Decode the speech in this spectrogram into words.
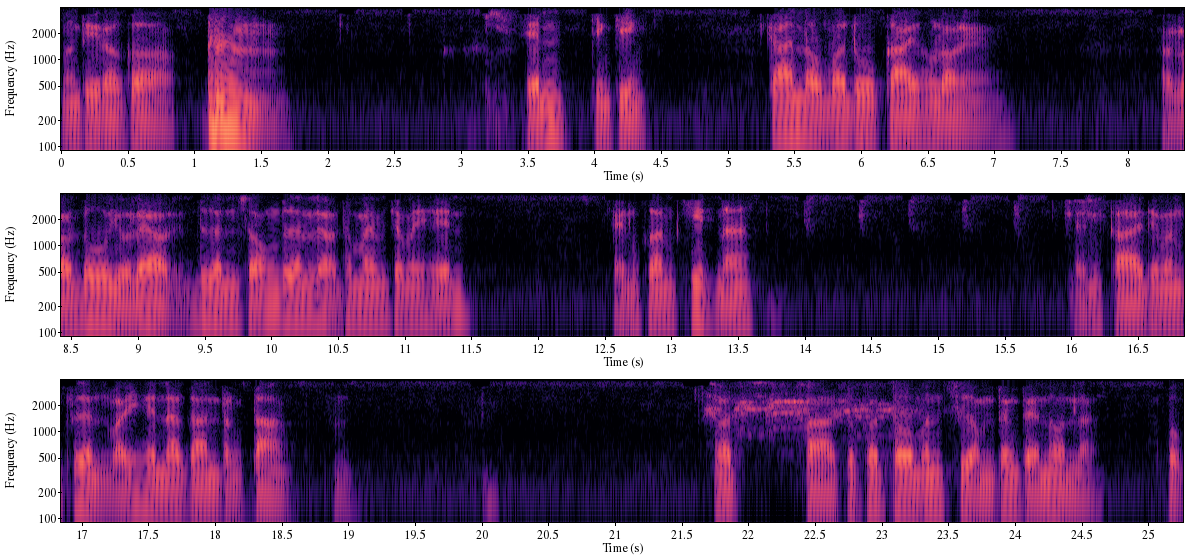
บางทีเราก็ เห็นจริง ๆ การออกมาดูกายของเราเนี่ย เราดูอยู่แล้ว เดือนสองเดือนแล้วทำไมมันจะไม่เห็น เห็นความคิดนะ เห็นกายที่มันเคลื่อนไหวเห็นอาการต่างๆว่าป่าสุกโตมันเสื่อมตั้งแต่นนล่ะพวก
